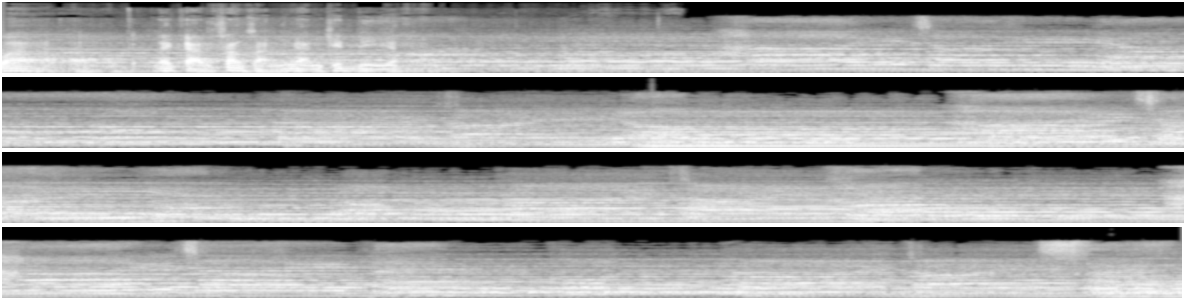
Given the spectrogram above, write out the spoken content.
ว่าในการสร้างสรรค์งานชิ้นนี้ครับใจ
